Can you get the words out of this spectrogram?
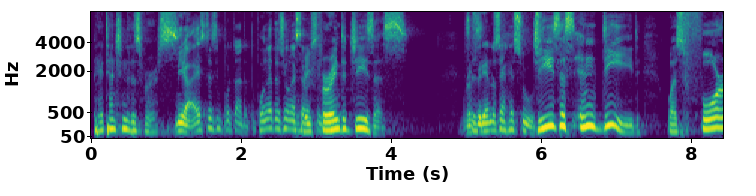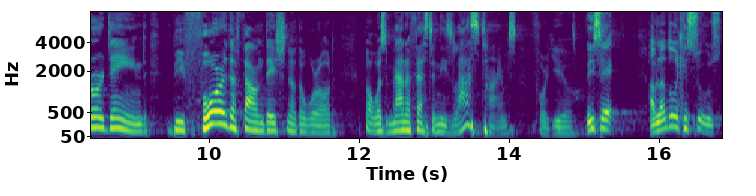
pay attention to this verse. Mira, esto es importante. Ponga atención a este versículo. Referring to Jesus. Refiriéndose a Jesús. Jesus indeed was foreordained before the foundation of the world, but was manifest in these last times for you. Dice, hablando de Jesús,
